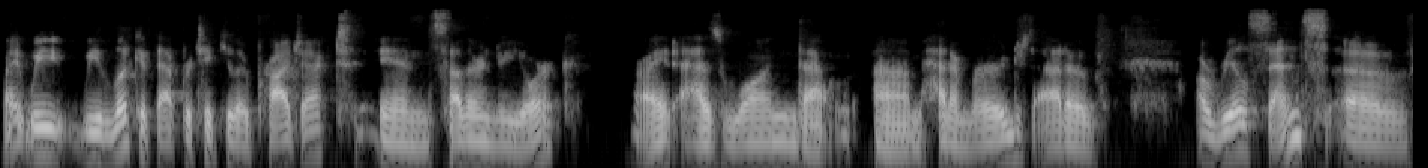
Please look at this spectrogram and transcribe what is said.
right, we we look at that particular project in southern New York, right, as one that um, had emerged out of a real sense of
